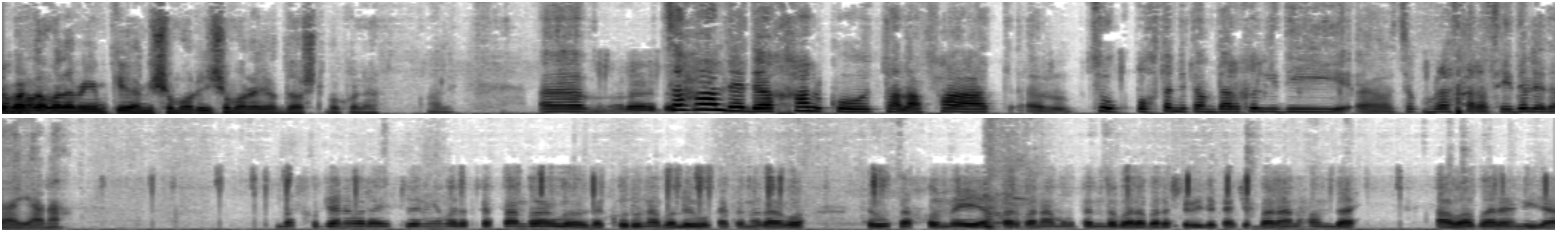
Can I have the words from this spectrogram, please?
نور برنامه میم که همین شماره شماره یادداشت بکنه څه حال دی د خلکو تلفات څوک پښتنې تم درغلي دي څوک مرسته رسیدلې ده یا نه بس خو جن ولا اسلامي امارت کسان راغلو د کورونا بلې وکته نه راغو تر اوسه خو مې یا سربنا مونږ ته نه برابر شوې ځکه چې باران هم ده هوا باراني ده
